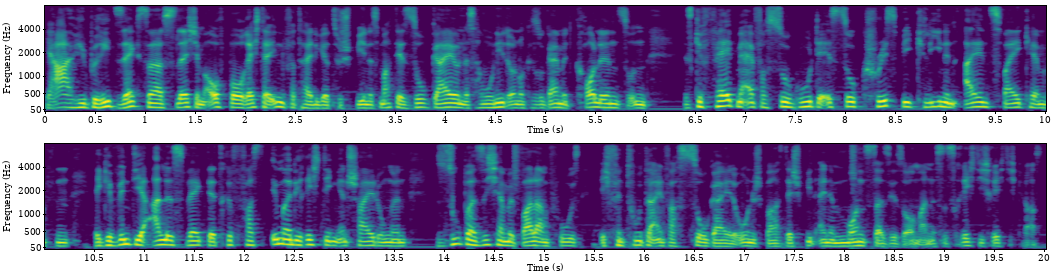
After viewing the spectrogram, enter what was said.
ja, Hybrid Sechser slash im Aufbau rechter Innenverteidiger zu spielen. Das macht er so geil und das harmoniert auch noch so geil mit Collins und es gefällt mir einfach so gut. Der ist so crispy clean in allen Zweikämpfen. Der gewinnt dir alles weg. Der trifft fast immer die richtigen Entscheidungen. Super sicher mit Ball am Fuß. Ich finde Tuta einfach so geil. Ohne Spaß. Der spielt eine Monster-Saison, Mann. Das ist richtig, richtig krass.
